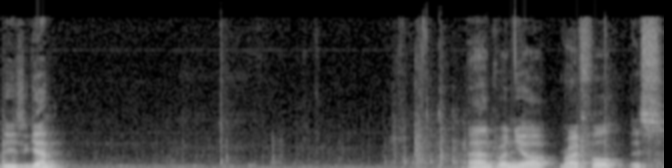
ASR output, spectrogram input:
these again. And when your rifle is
